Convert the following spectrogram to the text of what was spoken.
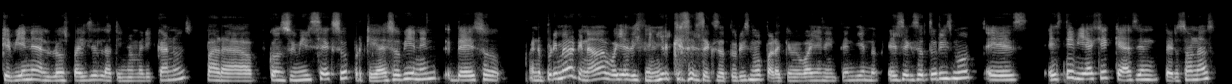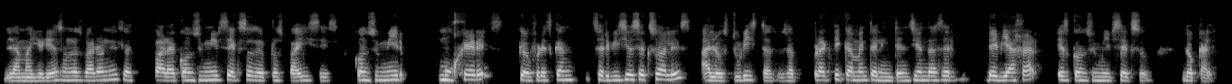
que viene a los países latinoamericanos para consumir sexo, porque a eso vienen, de eso bueno, primero que nada voy a definir qué es el sexoturismo para que me vayan entendiendo. El sexoturismo es este viaje que hacen personas, la mayoría son los varones, para consumir sexo de otros países, consumir mujeres que ofrezcan servicios sexuales a los turistas. O sea, prácticamente la intención de hacer, de viajar es consumir sexo local.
